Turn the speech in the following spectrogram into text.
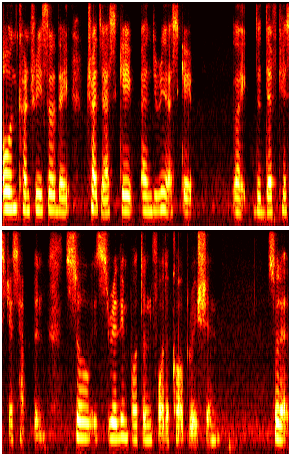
own country. So they tried to escape, and during the escape, like the death case just happened. So it's really important for the cooperation, so that,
